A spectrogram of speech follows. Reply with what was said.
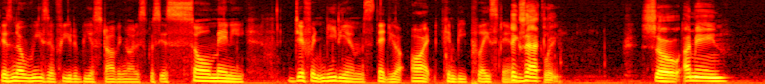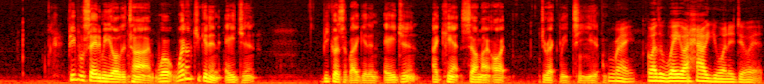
There's no reason for you to be a starving artist because there's so many different mediums that your art can be placed in. Exactly. So, I mean, people say to me all the time, well, why don't you get an agent? Because if I get an agent, I can't sell my art directly to you. Right. Or the way or how you want to do it.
